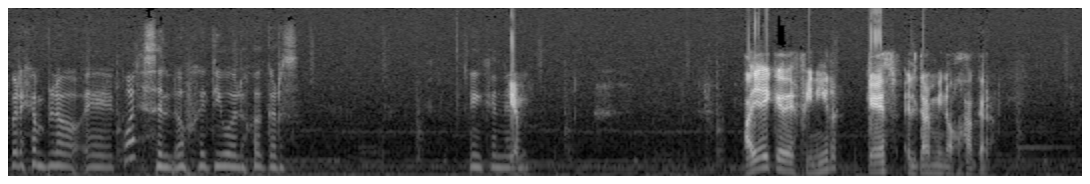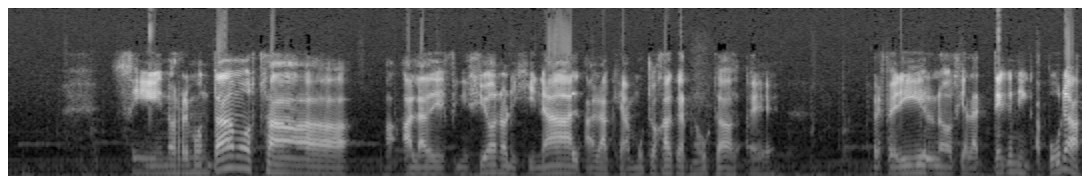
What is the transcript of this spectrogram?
Por ejemplo, eh, ¿cuál es el objetivo de los hackers? Bien. Ahí hay que definir qué es el término hacker. Si nos remontamos a, la definición original, a la que a muchos hackers nos gusta eh, referirnos y a la técnica pura,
